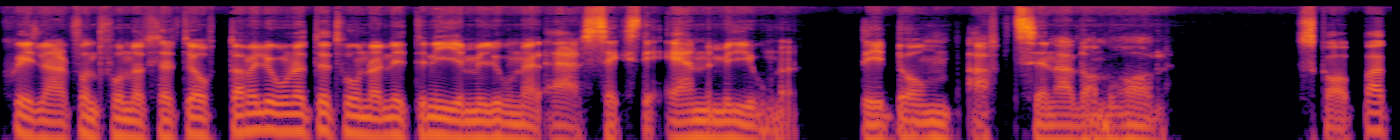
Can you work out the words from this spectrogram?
skillnaden från 238 miljoner till 299 miljoner är 61 miljoner. Det är de aktierna de har skapat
